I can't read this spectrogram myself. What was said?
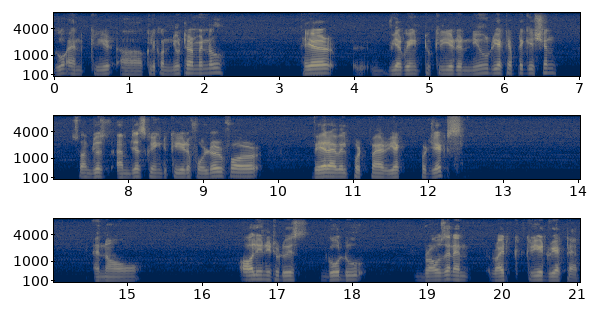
go and create, uh, click on new terminal Here we are going to create a new React application. So I'm just I'm just going to create a folder for where I will put my React projects. And now all you need to do is go to browser and write create React app.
